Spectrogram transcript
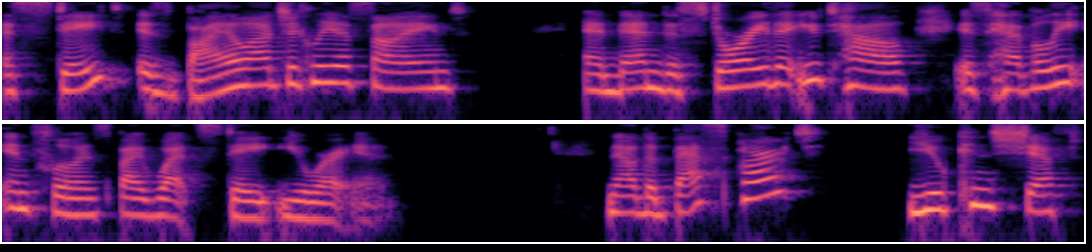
A state is biologically assigned. And then the story that you tell is heavily influenced by what state you are in. Now, the best part, you can shift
